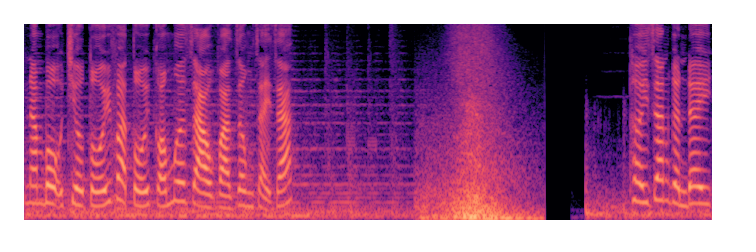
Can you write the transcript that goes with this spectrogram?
Nam Bộ chiều tối và tối có mưa rào và rông rải rác. Thời gian gần đây,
